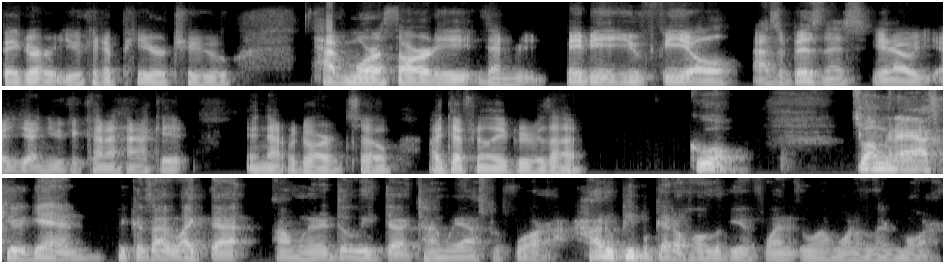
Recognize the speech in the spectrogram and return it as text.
bigger. You could appear to have more authority than maybe you feel as a business, you know, and you could kind of hack it in that regard. So I definitely agree with that. Cool. So I'm going to ask you again because I like that. I'm going to delete that time we asked before. How do people get a hold of you if one, want to learn more?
